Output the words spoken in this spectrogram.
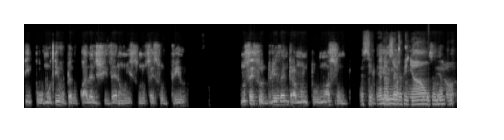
tipo, o motivo pelo qual eles fizeram isso, não sei se o drill, não sei se o drill entra muito no assunto. Assim, eu, na minha era- opinião, eu eu não-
